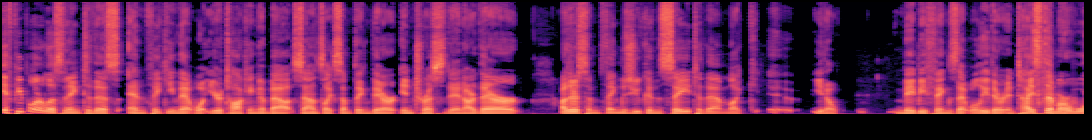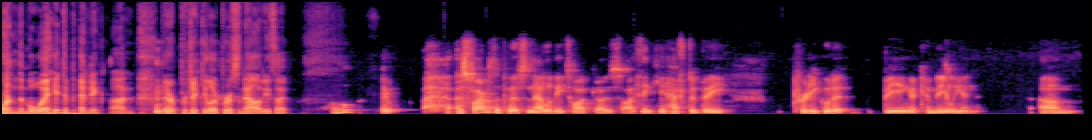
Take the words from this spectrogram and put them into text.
If people are listening to this and thinking that what you're talking about sounds like something they're interested in, are there are there some things you can say to them, like eh, you know, maybe things that will either entice them or warn them away, depending on their particular personality type? Well, it, as far as the personality type goes, I think you have to be pretty good at being a chameleon. Um,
